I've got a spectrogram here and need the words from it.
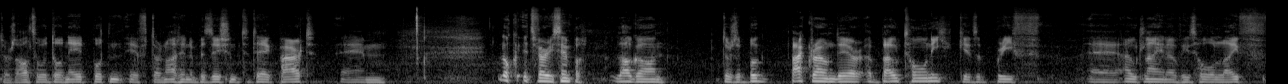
There's also a donate button if they're not in a position to take part. Um, look, it's very simple. Log on, there's a big background there about Tony. Gives a brief uh, outline of his whole life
